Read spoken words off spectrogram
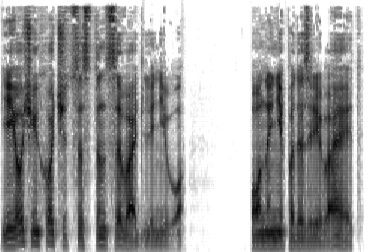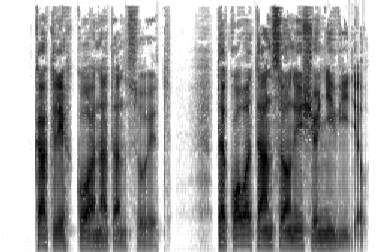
Ей очень хочется станцевать для него. Он и не подозревает, как легко она танцует. Такого танца он еще не видел.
